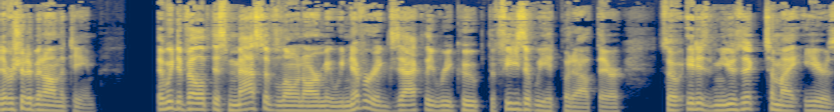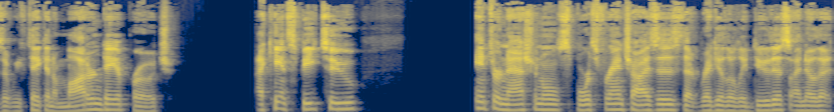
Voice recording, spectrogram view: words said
Never should have been on the team. Then we developed this massive loan army. We never exactly recouped the fees that we had put out there. So it is music to my ears that we've taken a modern day approach. I can't speak to international sports franchises that regularly do this. I know that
